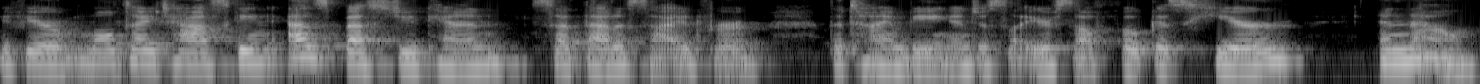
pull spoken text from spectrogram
If you're multitasking as best you can, set that aside for the time being and just let yourself focus here and now.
